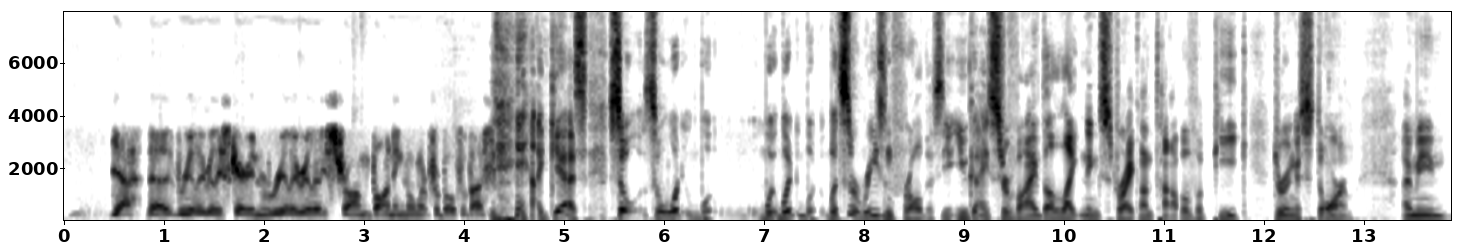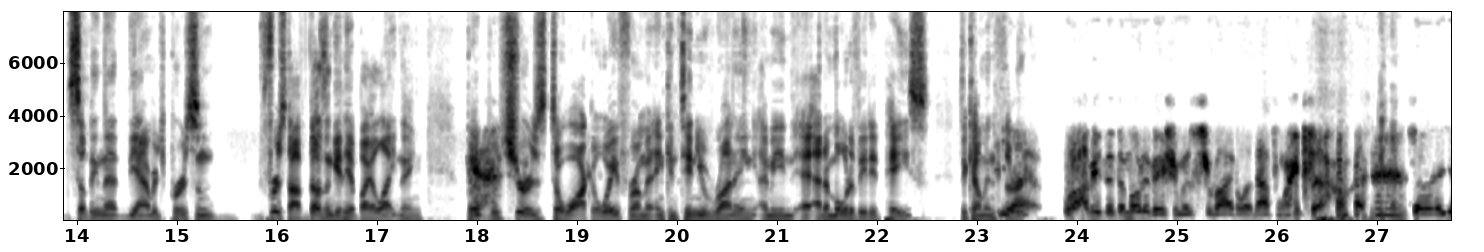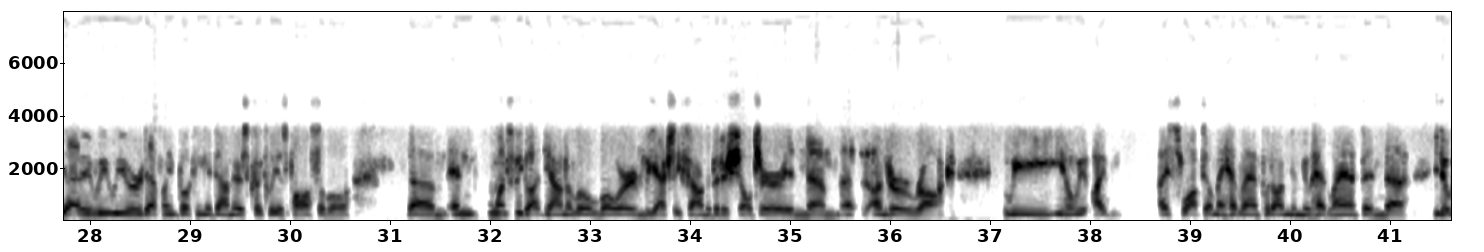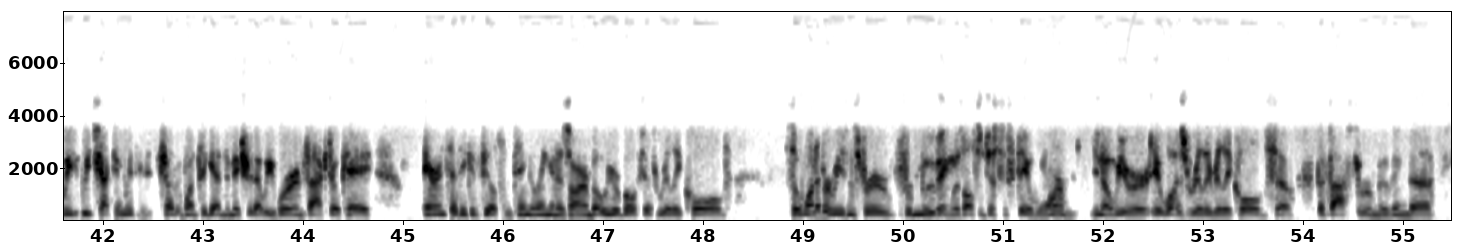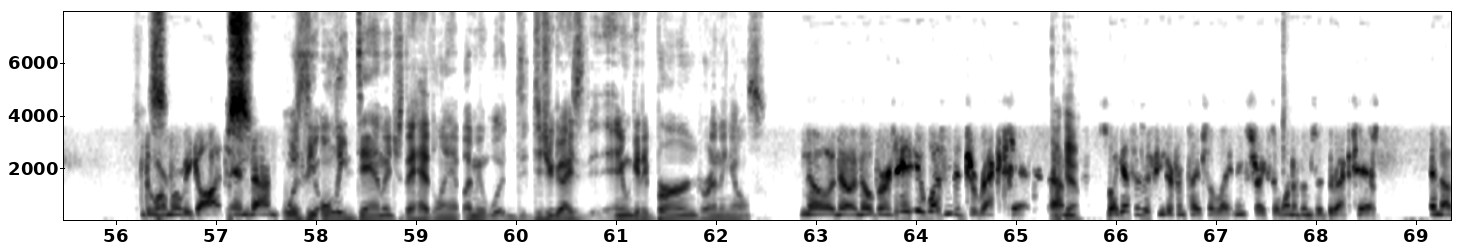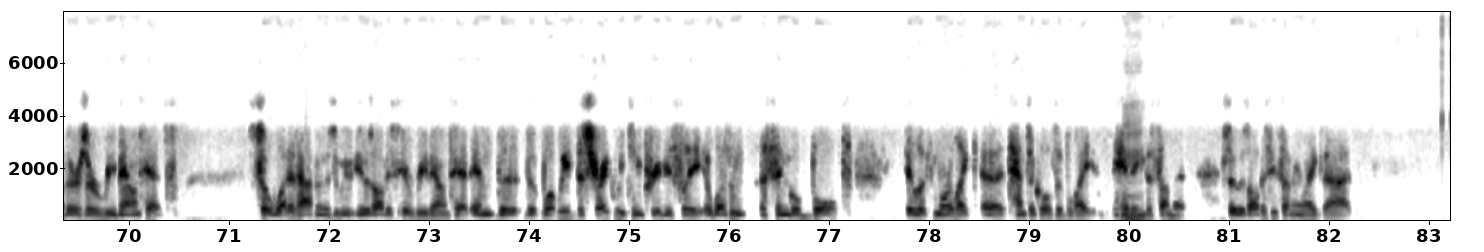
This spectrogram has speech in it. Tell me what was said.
yeah, really, really scary and really, really strong bonding moment for both of us. I guess. So, so what, what, what, what, what's the reason for all this? You, you guys survived a lightning strike on top of a peak during a storm. I mean, something that the average person, first off, doesn't get hit by lightning, but, yeah. but sure is to walk away from it and continue running. I mean, at a motivated pace to come in third. Yeah. Well, I mean, the, the motivation was survival at that point. So, so yeah, I mean, we, we were definitely booking it down there as quickly as possible. Um, and once we got down a little lower and we actually found a bit of shelter in um, uh, under a rock, we, you know, we, I, I swapped out my headlamp, put on the new headlamp, and uh, you know, we, we checked in with each other once again to make sure that we were in fact okay. Aaron said he could feel some tingling in his arm, but we were both just really cold. So one of our reasons for for moving was also just to stay warm. You know, we were it was really really cold, so the faster we're moving, the the warmer we got. And um, was the only damage the headlamp? I mean, what, did you guys anyone get it burned or anything else? No, no, no burns. It, it wasn't a direct hit. Um, okay. So I guess there's a few different types of lightning strikes. So one of them is a direct hit, and others are rebound hits. So what had happened was we, it was obviously a rebound hit, and the, the what we the strike we'd seen previously, it wasn't a single bolt. It looked more like uh, tentacles of light hitting mm. the summit. So it was obviously something like that.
